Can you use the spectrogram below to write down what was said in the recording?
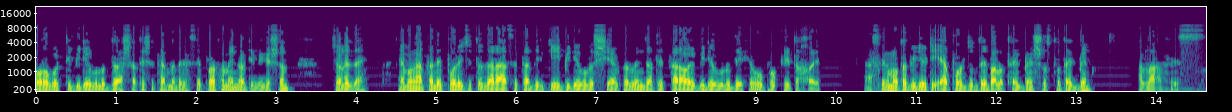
পরবর্তী ভিডিওগুলো দেওয়ার সাথে সাথে আপনাদের কাছে প্রথমে নোটিফিকেশন চলে যায়। এবং আপনাদের পরিচিত যারা আছে, তাদেরকে এই ভিডিওগুলো শেয়ার করবেন, যাতে তারাও এই ভিডিওগুলো দেখে উপকৃত হয়। আজকের মতো ভিডিওটি এ পর্যন্তই। ভালো থাকবেন, সুস্থ থাকবেন। আল্লাহ হাফেজ।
